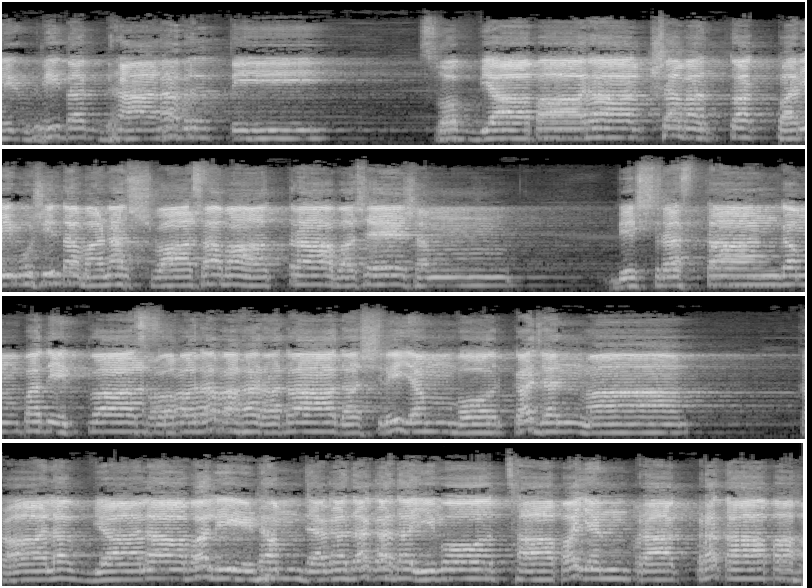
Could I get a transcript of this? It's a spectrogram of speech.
निघ्नितघ्राणवृत्तिः स्वव्यापाराक्षमत्वक्परिमुषितमनश्वासमात्रावशेषम् विश्रस्ताङ्गम् पतित्वा स्वपदपहरतादश्रियम् वोर्कजन्मा कालव्यालाबलीढम् जगदगद इवोत्थापयन् प्राक्प्रतापः।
